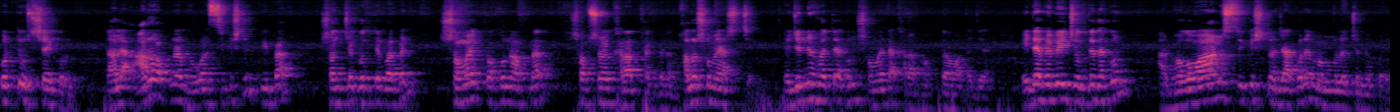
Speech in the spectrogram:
করতে উৎসাহী করুন। তাহলে আরও আপনার ভগবান শ্রীকৃষ্ণের কৃপা সঞ্চয় করতে পারবেন। সময় কখনো আপনার সবসময় খারাপ থাকবে না। ভালো সময় আসছে। এই জন্য হয়তো এখন সময়টা খারাপ ভক্ত মাতাজিরা এটা ভেবেই চলতে থাকুন। আর ভগবান শ্রীকৃষ্ণ যা করে, মঙ্গলের জন্য করে।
